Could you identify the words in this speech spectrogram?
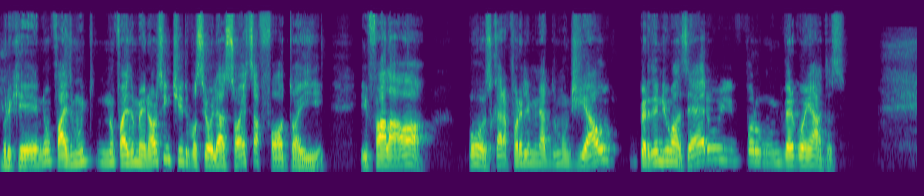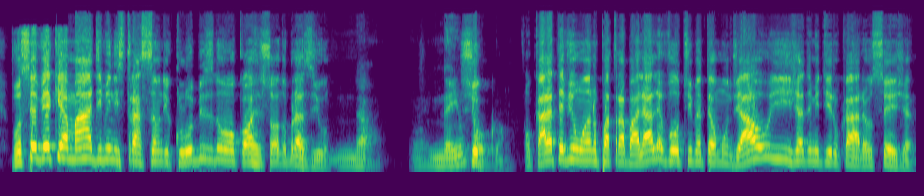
Porque não faz muito, não faz o menor sentido você olhar só essa foto aí e falar, ó, pô, os caras foram eliminados do Mundial perdendo de 1 a 0 e foram envergonhados. Você vê que a má administração de clubes não ocorre só no Brasil. Não, nem um Se pouco. O cara teve um ano para trabalhar, levou o time até o Mundial e já demitiram o cara. Ou seja,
